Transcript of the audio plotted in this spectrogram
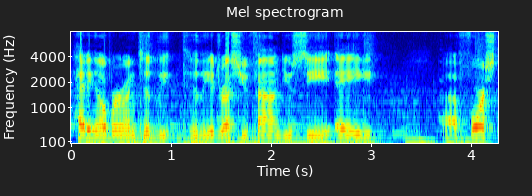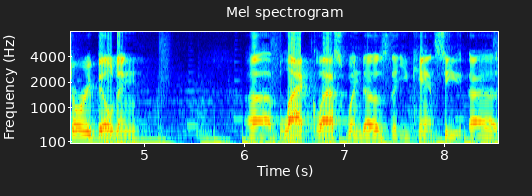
heading over into the to the address you found, you see a, uh four-story building, uh, black glass windows that you can't see uh,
